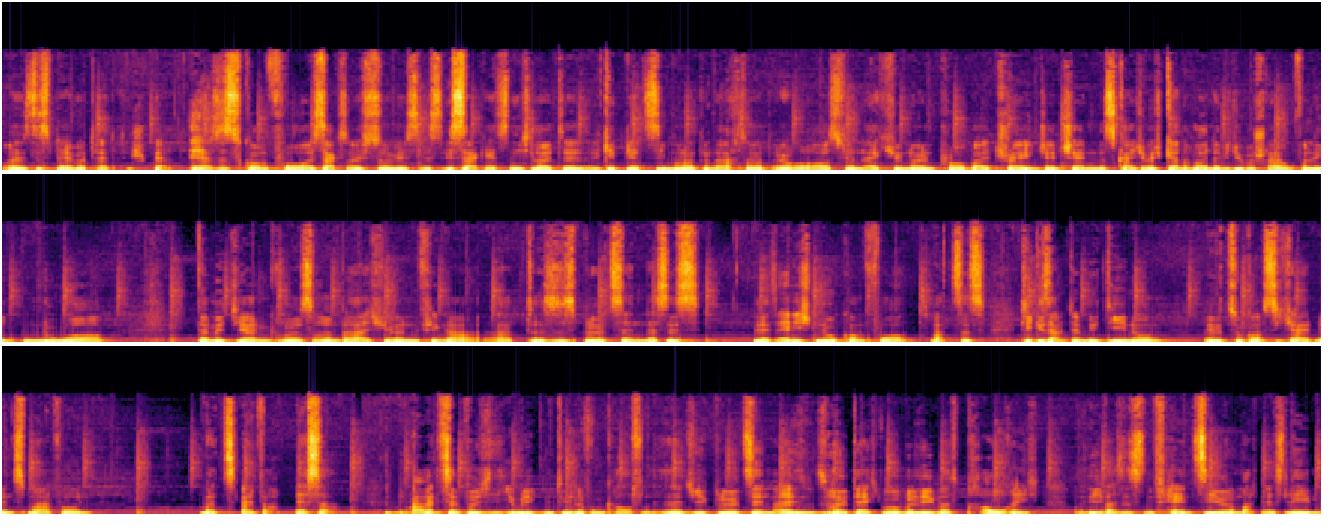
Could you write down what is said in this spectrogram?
und das Display wird halt entsperrt. Das ist Komfort. Ich sag's euch so, wie es ist. Ich sag jetzt nicht, Leute, gebt jetzt 700 oder 800 Euro aus für ein IQ 9 Pro bei Trading Chen Chen. Das kann ich euch gerne nochmal in der Videobeschreibung verlinken. Nur, damit ihr einen größeren Bereich für einen Finger habt. Das ist Blödsinn. Das ist letztendlich nur Komfort. Macht es die gesamte Bedienung in Bezug auf Sicherheit mit dem Smartphone macht es einfach besser. Aber deshalb würde ich nicht unbedingt ein Telefon kaufen. Das ist natürlich Blödsinn. Man sollte echt mal überlegen, was brauche ich und nicht, was ist ein Fancy oder macht das Leben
